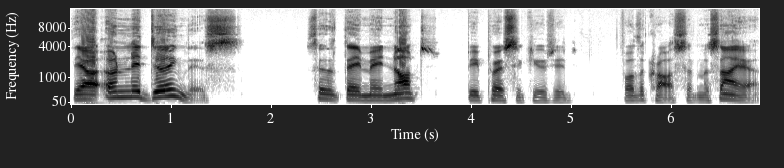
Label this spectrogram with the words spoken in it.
They are only doing this so that they may not be persecuted for the cross of Messiah.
